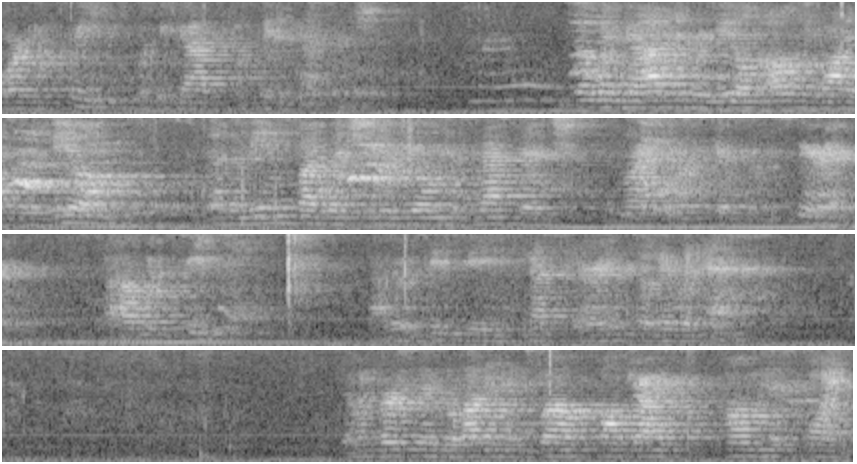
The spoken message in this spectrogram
or complete would be God's completed message. So when God had revealed all he wanted to reveal, then the means by which he revealed his message, the miraculous gifts of the Spirit, uh, would cease. Uh, they would cease to be necessary, and so they would end. So in verses 11 and 12, Paul drives home his point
